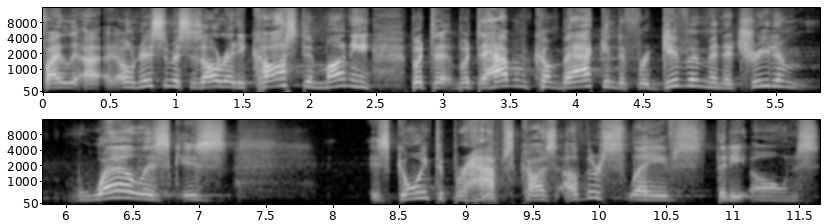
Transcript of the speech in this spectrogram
Phile- uh, Onesimus has already cost him money, but to, but to have him come back and to forgive him and to treat him well is, is, is going to perhaps cause other slaves that he owns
